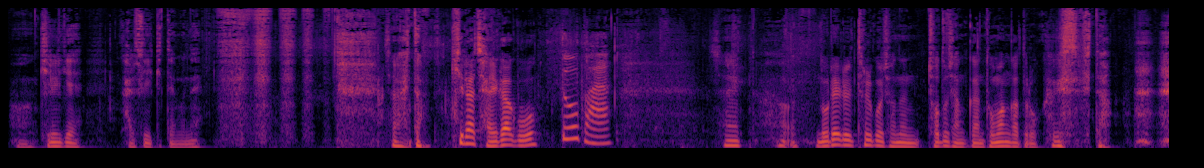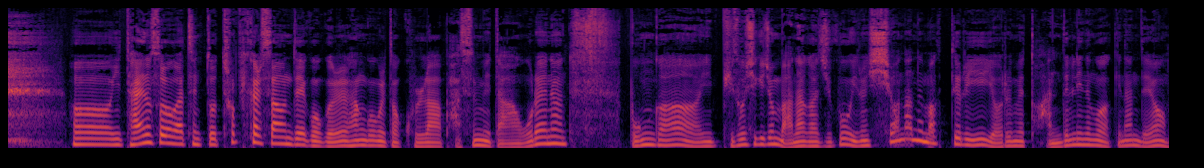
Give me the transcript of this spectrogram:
어, 길게 갈 수 있기 때문에. 자, 일단 키라 잘 가고 또 봐. 네, 어, 노래를 틀고 저는 저도 잠깐 도망가도록 하겠습니다. 어, 이 다이너소어 같은 또 트로피칼 사운드의 곡을 한 곡을 더 골라봤습니다. 올해는 뭔가 이 비 소식이 좀 많아가지고 이런 시원한 음악들이 여름에 더 안 들리는 것 같긴 한데요.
